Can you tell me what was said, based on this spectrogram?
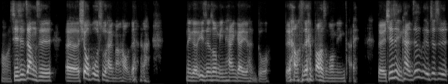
哦。其实这样子呃秀步数还蛮好的。那个玉珍说明天应该也很多，对，好像在报什么名牌。对，其实你看这个就是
